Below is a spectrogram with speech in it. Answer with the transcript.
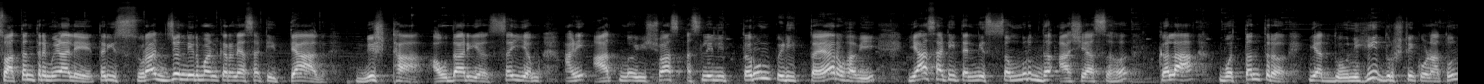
स्वातंत्र्य मिळाले तरी सुराज्य निर्माण करण्यासाठी त्याग निष्ठा औदार्य संयम आणि आत्मविश्वास असलेली तरुण पिढी तयार व्हावी यासाठी त्यांनी समृद्ध आशयासह कला व तंत्र या दोन्ही दृष्टिकोनातून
